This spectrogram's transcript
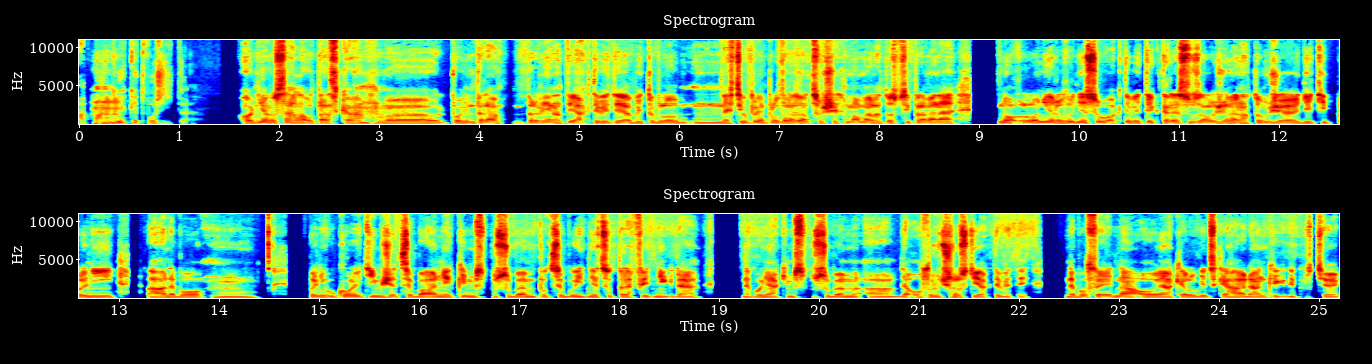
a pak mm-hmm. jak je tvoříte? Hodně rozsáhlá otázka. Povím teda prvně na ty aktivity, aby to bylo, nechci úplně prozrazovat, co všechno máme letos připravené. No, loni rozhodně jsou aktivity, které jsou založené na tom, že děti plní nebo hm, plní úkoly tím, že třeba nějakým způsobem potřebují něco trefit někde, nebo nějakým způsobem uh, jde o zručnosti aktivity nebo se jedná o nějaké logické hádanky, kdy prostě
